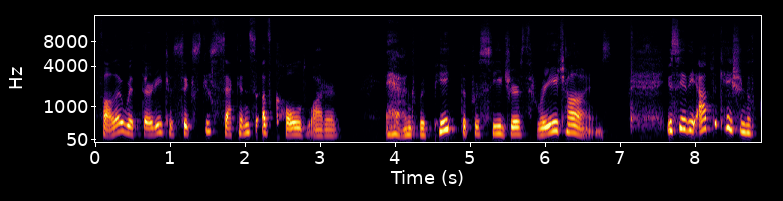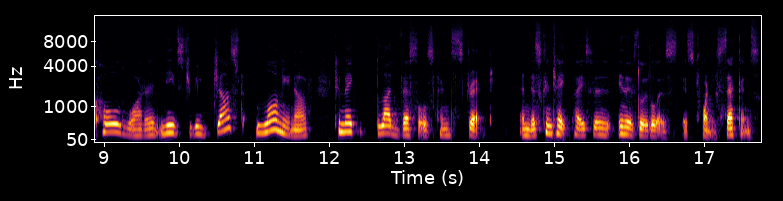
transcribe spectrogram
Follow with 30 to 60 seconds of cold water and repeat the procedure three times. You see, the application of cold water needs to be just long enough to make blood vessels constrict, and this can take place in, as little as, as 20 seconds.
